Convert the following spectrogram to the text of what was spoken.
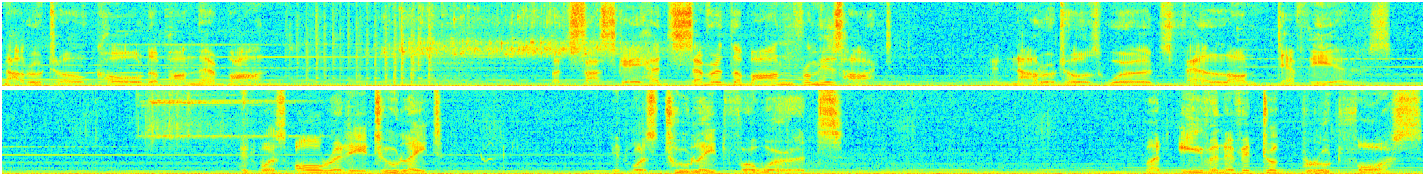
Naruto called upon their bond. But Sasuke had severed the bond from his heart, and Naruto's words fell on deaf ears. It was already too late. It was too late for words. But even if it took brute force,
